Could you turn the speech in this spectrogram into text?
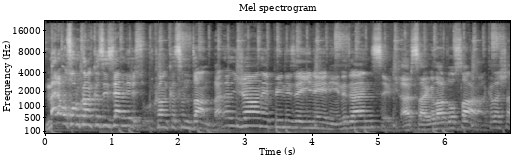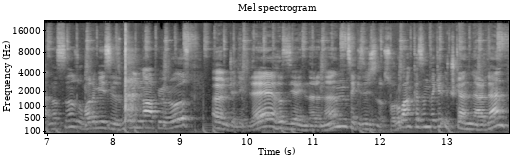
Merhaba Soru Kankası izleyenleri, Soru Kankası'ndan ben Alican. Hepinize yine yeni yeniden sevgiler, saygılar dostlar. Arkadaşlar nasılsınız? Umarım iyisiniz. Bugün ne yapıyoruz? Öncelikle hız yayınlarının 8. sınıf soru bankasındaki üçgenlerden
